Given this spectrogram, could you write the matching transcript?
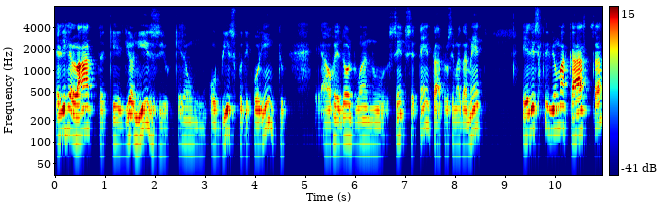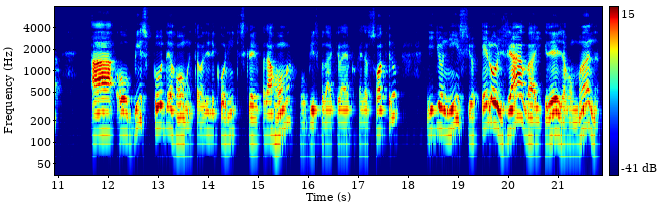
ele relata que Dionísio, que era um obispo de Corinto, ao redor do ano 170 aproximadamente, ele escreveu uma carta ao bispo de Roma. Então, ele de Corinto escreve para Roma, o bispo daquela época era Sótero, e Dionísio elogiava a igreja romana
